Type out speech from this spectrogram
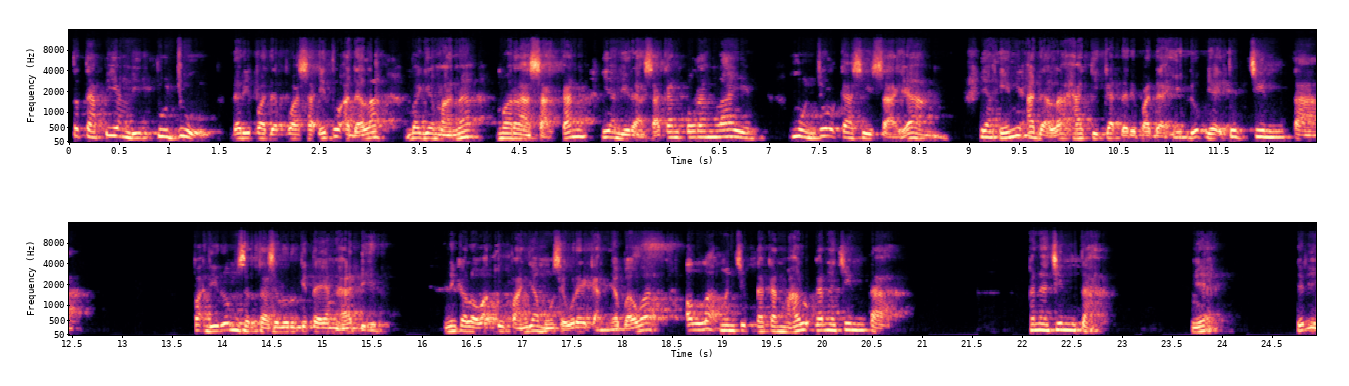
tetapi yang dituju daripada puasa itu adalah bagaimana merasakan yang dirasakan orang lain. Muncul kasih sayang. Yang ini adalah hakikat daripada hidup yaitu cinta. Pak Dirum serta seluruh kita yang hadir. Ini kalau waktu panjang mau saya uraikan ya bahwa Allah menciptakan makhluk karena cinta. Karena cinta. Ya. Jadi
